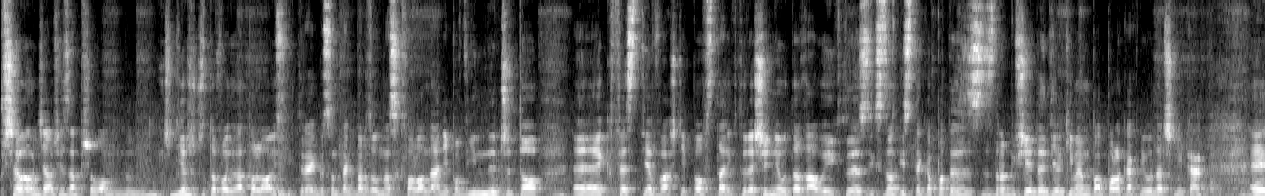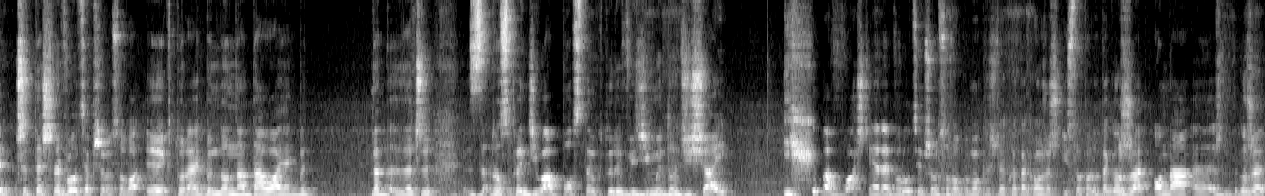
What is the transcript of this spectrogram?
przełom dział się za przełomem. No, nie, czy to wojny napoleońskie, które jakby są tak bardzo u nas chwalone, a nie powinny, czy to e, kwestia właśnie powstań, które się nie udawały i które z, i z tego potem z, zrobił się jeden wielki mem o Polakach nieudacznikach, e, czy też rewolucja przemysłowa, e, która jakby no nadała jakby znaczy rozpędziła postęp, który widzimy do dzisiaj. I chyba właśnie rewolucję przemysłową bym określił jako taką rzecz istotną, dlatego że ona, e, że, dlatego że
